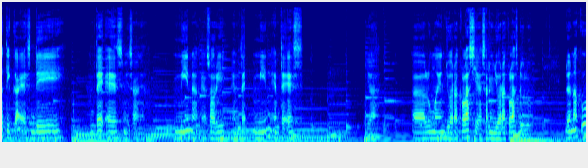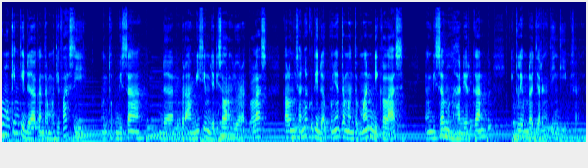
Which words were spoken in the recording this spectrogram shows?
ketika SD MTS misalnya. Min eh, sorry MT min MTS ya uh, lumayan juara kelas ya sering juara kelas dulu. Dan aku mungkin tidak akan termotivasi untuk bisa dan berambisi menjadi seorang juara kelas kalau misalnya aku tidak punya teman-teman di kelas yang bisa menghadirkan iklim belajar yang tinggi misalnya.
